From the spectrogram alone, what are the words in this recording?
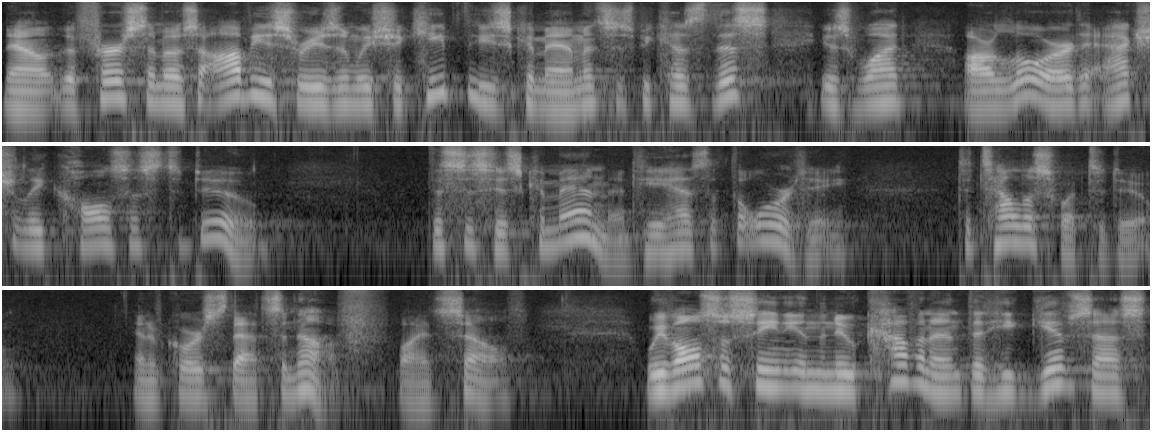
Now, the first and most obvious reason we should keep these commandments is because this is what our Lord actually calls us to do. This is His commandment. He has authority to tell us what to do. And of course, that's enough by itself. We've also seen in the new covenant that He gives us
